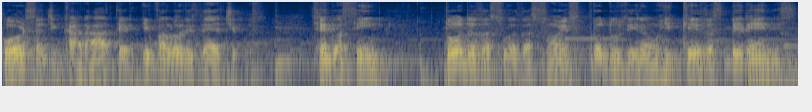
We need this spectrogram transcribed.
força de caráter e valores éticos. Sendo assim, todas as suas ações produzirão riquezas perenes.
